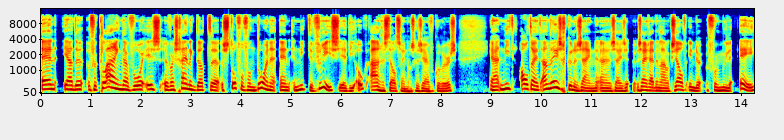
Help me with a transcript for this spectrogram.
En ja, de verklaring daarvoor is waarschijnlijk dat uh, Stoffel van Doornen en Nick de Vries, die ook aangesteld zijn als reservecoureurs, ja, niet altijd aanwezig kunnen zijn. Zij, zij rijden namelijk zelf in de Formule E.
